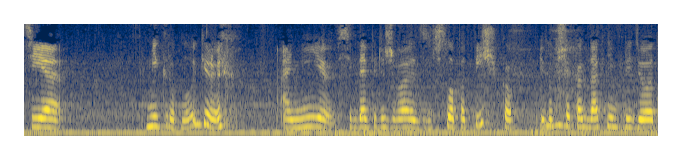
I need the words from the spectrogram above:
те микроблогеры, они всегда переживают за число подписчиков и вообще, когда к ним придет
